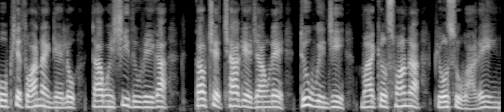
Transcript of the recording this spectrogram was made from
ပိုဖြစ်သွားနိုင်တယ်လို့တာဝန်ရှိသူတွေကကောက်ချက်ချခဲ့ကြောင်းလည်းဒုဝန်ကြီးမိုက်ကယ်ဆွမ်ကပြောဆိုပါတယ်။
